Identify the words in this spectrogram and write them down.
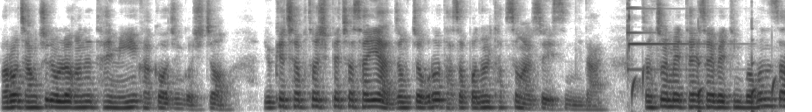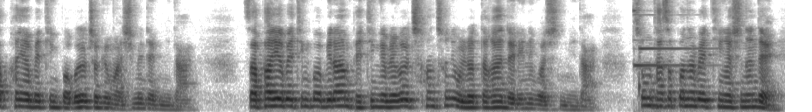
바로 장줄이 올라가는 타이밍이 가까워진 것이죠. 6회차부터 10회차 사이에 안정적으로 5번을 탑승할 수 있습니다. 장줄 메타에서의 베팅법은 사파이어 베팅법을 적용하시면 됩니다. 사파이어 베팅법이란 베팅 금액을 천천히 올렸다가 내리는 것입니다. 총 5번을 베팅하시는데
